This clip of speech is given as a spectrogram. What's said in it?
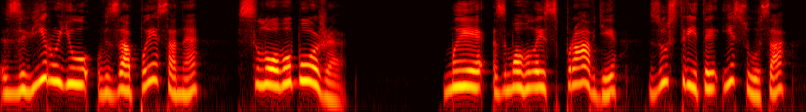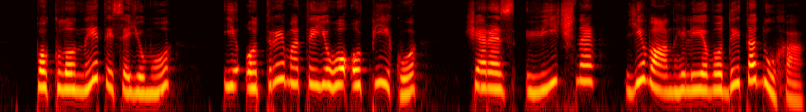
з вірою в записане Слово Боже. Ми змогли справді зустріти Ісуса, поклонитися Йому і отримати Його опіку через вічне Євангеліє води та духа.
